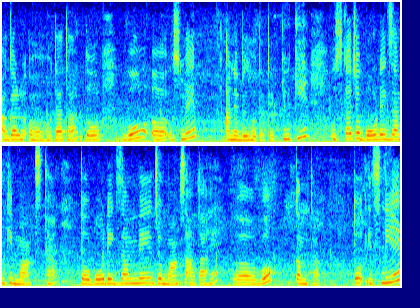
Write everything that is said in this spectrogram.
अगर होता था तो वो उसमें अनेबल होते थे। क्योंकि उसका जो बोर्ड एग्ज़ाम की मार्क्स था तो बोर्ड एग्ज़ाम में जो मार्क्स आता है वो कम था। तो इसलिए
